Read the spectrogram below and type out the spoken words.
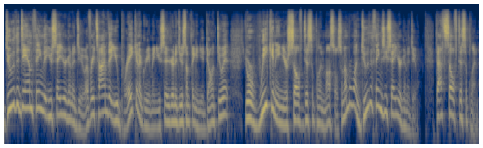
Do the damn thing that you say you're going to do. Every time that you break an agreement, you say you're going to do something and you don't do it, you're weakening your self discipline muscle. So, number one, do the things you say you're going to do. That's self discipline.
